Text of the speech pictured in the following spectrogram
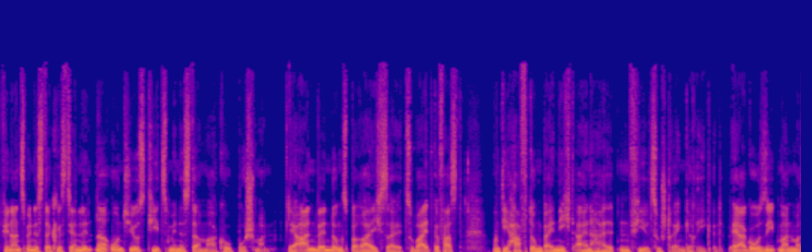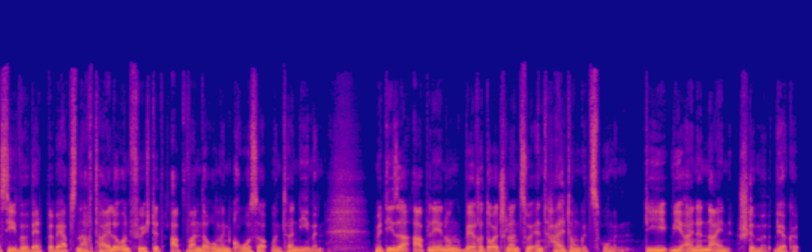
Finanzminister Christian Lindner und Justizminister Marco Buschmann. Der Anwendungsbereich sei zu weit gefasst und die Haftung bei Nichteinhalten viel zu streng geregelt. Ergo sieht man massive Wettbewerbsnachteile und fürchtet Abwanderungen großer Unternehmen. Mit dieser Ablehnung wäre Deutschland zur Enthaltung gezwungen die wie eine Nein-Stimme wirke,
